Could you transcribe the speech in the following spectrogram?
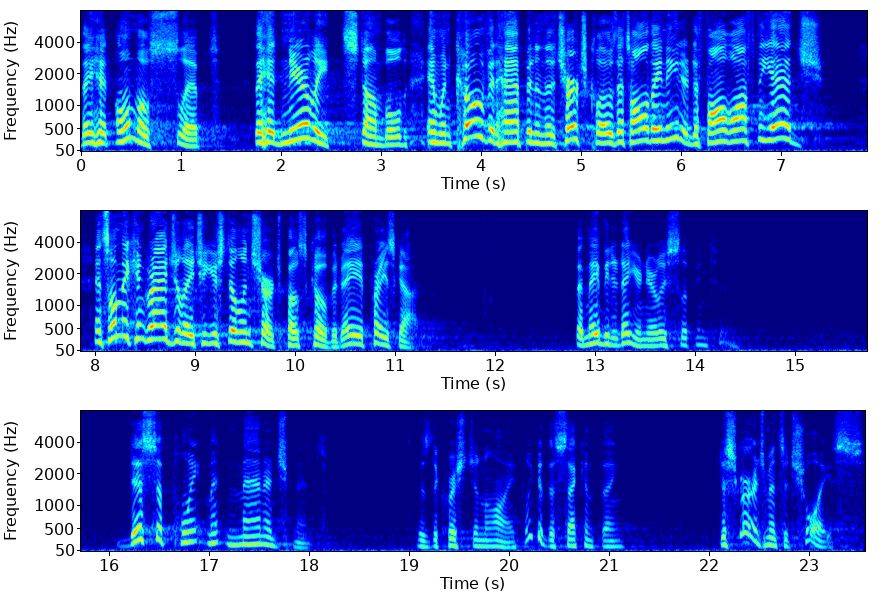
They had almost slipped. They had nearly stumbled. And when COVID happened and the church closed, that's all they needed to fall off the edge. And so let me congratulate you. You're still in church post COVID. Hey, praise God. But maybe today you're nearly slipping too. Disappointment management is the Christian life. Look at the second thing discouragement's a choice.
